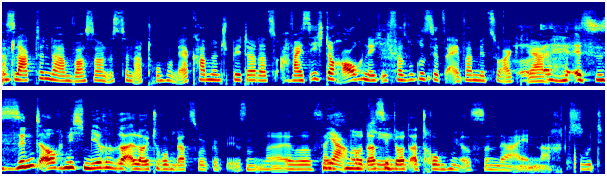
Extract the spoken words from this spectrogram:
das lag dann da im Wasser und ist dann ertrunken. Und er kam dann später dazu. Ach, weiß ich doch auch nicht. Ich versuche es jetzt einfach mir zu erklären. Äh, es sind auch nicht mehrere Erläuterungen dazu gewesen. Ne? Also es heißt ja, nur, okay. dass sie dort ertrunken ist in der einen Nacht. Gut.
